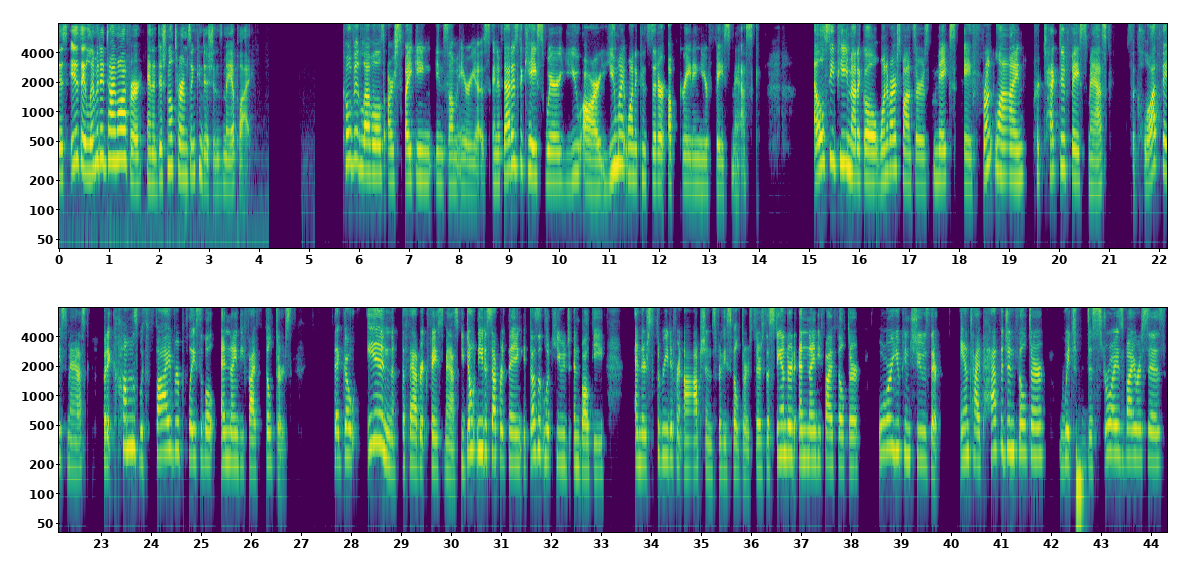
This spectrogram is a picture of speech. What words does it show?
This is a limited time offer, and additional terms and conditions may apply. COVID levels are spiking in some areas. And if that is the case where you are, you might want to consider upgrading your face mask. LCP Medical, one of our sponsors, makes a frontline protective face mask. It's the cloth face mask, but it comes with five replaceable N95 filters that go in the fabric face mask. You don't need a separate thing. It doesn't look huge and bulky. And there's three different options for these filters. There's the standard N95 filter, or you can choose their anti-pathogen filter, which destroys viruses.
